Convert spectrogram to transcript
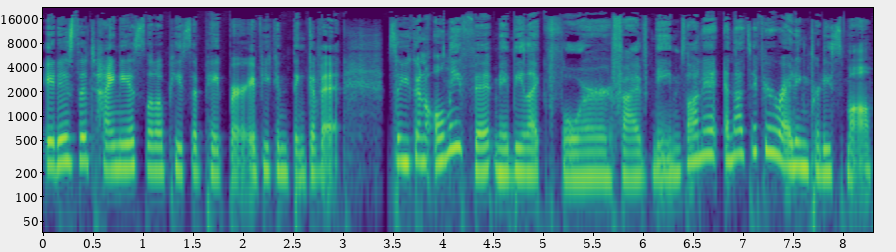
It is the tiniest little piece of paper, if you can think of it. So you can only fit maybe like four or five names on it. And that's if you're writing pretty small.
